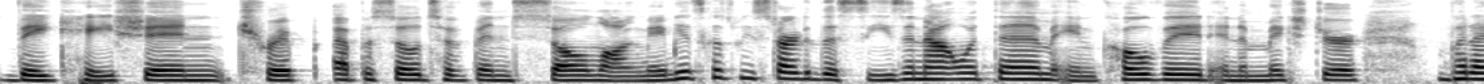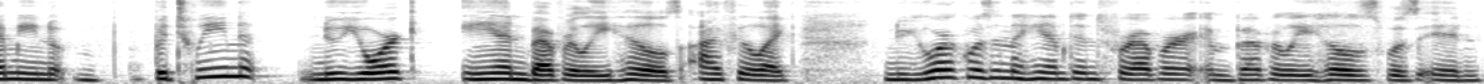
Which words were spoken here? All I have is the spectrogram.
vacation trip episodes have been so long. Maybe it's because we started the season out with them and COVID and a mixture. But I mean, between New York and Beverly Hills. I feel like New York was in the Hamptons forever and Beverly Hills was in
